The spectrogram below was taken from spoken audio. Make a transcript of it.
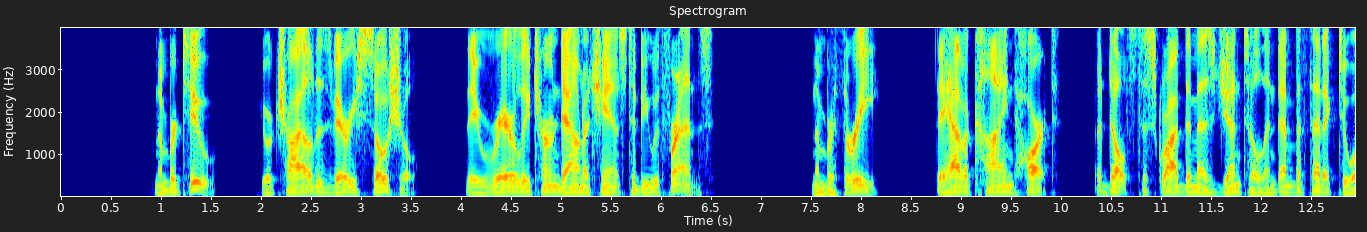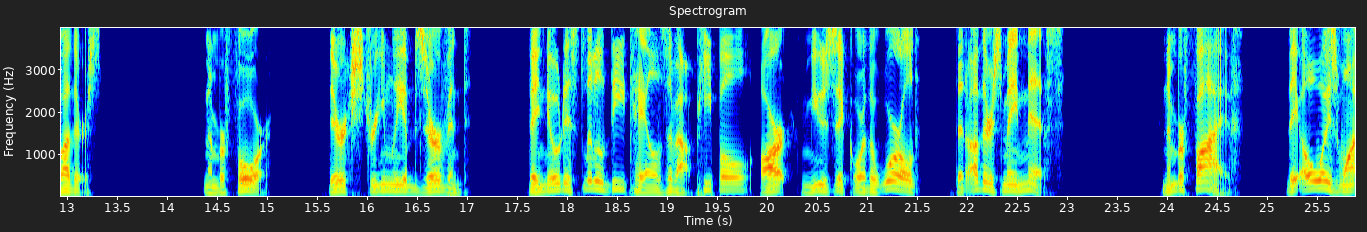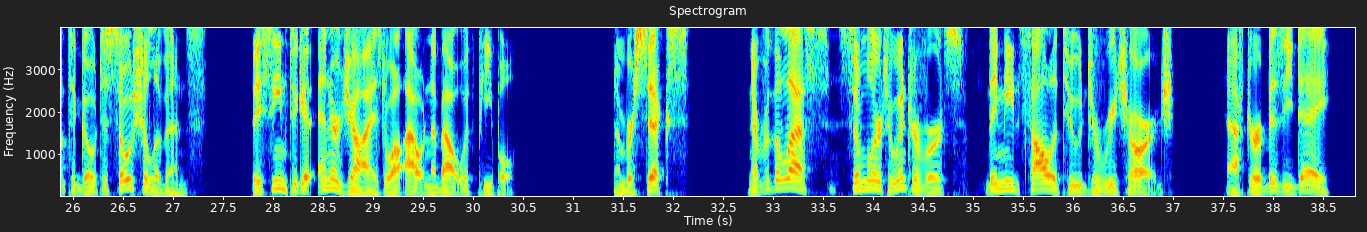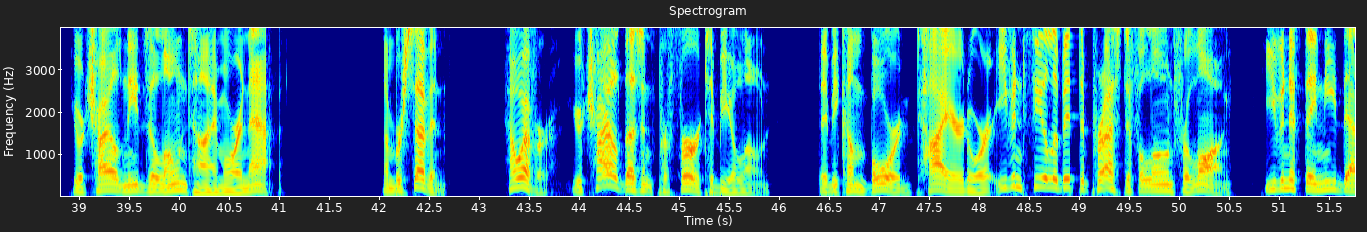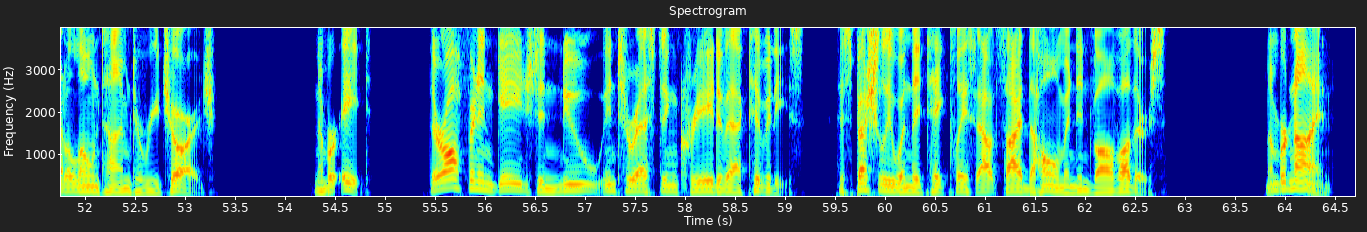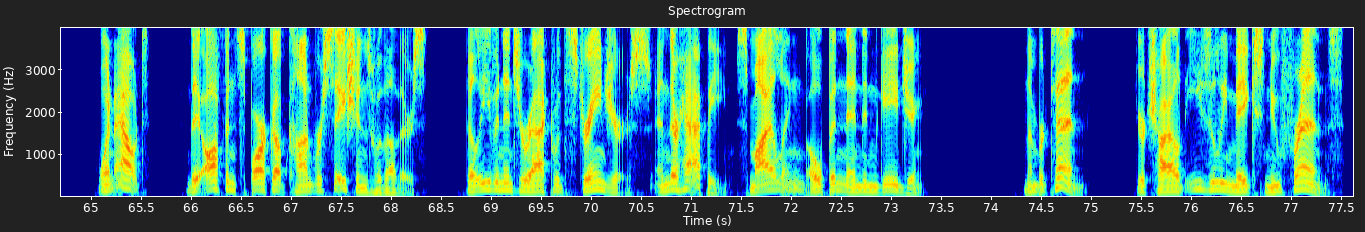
Number two, your child is very social. They rarely turn down a chance to be with friends. Number three, they have a kind heart. Adults describe them as gentle and empathetic to others. Number four, they're extremely observant. They notice little details about people, art, music, or the world that others may miss. Number five, they always want to go to social events. They seem to get energized while out and about with people. Number six, nevertheless, similar to introverts, they need solitude to recharge. After a busy day, your child needs alone time or a nap. Number seven, however, your child doesn't prefer to be alone. They become bored, tired, or even feel a bit depressed if alone for long, even if they need that alone time to recharge. Number 8. They're often engaged in new, interesting, creative activities, especially when they take place outside the home and involve others. Number 9. When out, they often spark up conversations with others. They'll even interact with strangers, and they're happy, smiling, open, and engaging. Number 10. Your child easily makes new friends.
